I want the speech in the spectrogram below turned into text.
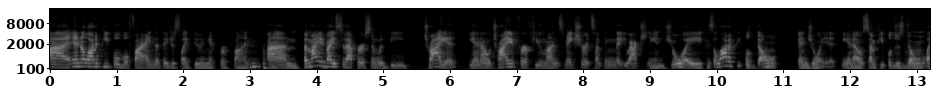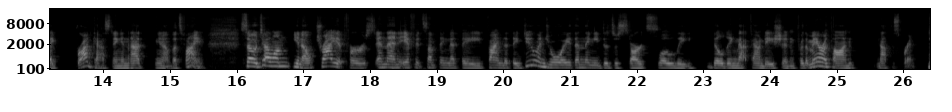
Uh, and a lot of people will find that they just like doing it for fun. Um, but my advice to that person would be try it you know try it for a few months. Make sure it's something that you actually enjoy because a lot of people don't enjoy it you know? Some people just mm-hmm. don't like broadcasting and that you know that's fine. So tell them you know try it first and then if it's something that they find that they do enjoy then they need to just start slowly building that foundation for the marathon not the sprint.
